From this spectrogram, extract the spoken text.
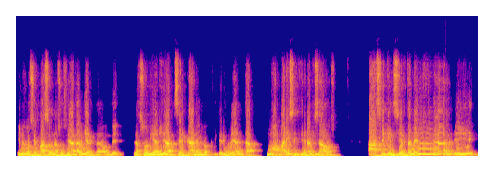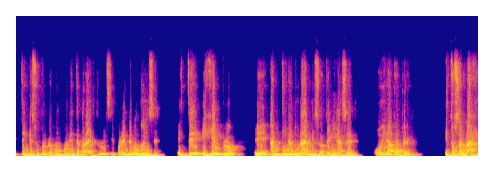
y luego se pasa a una sociedad abierta donde la solidaridad cercana y los criterios de lealtad no aparecen generalizados, hace que en cierta medida eh, tenga su propio componente para destruirse. Por ende, cuando dice este ejemplo eh, antinatural, dice Ortega y Gasset, o dirá Popper, estos salvajes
